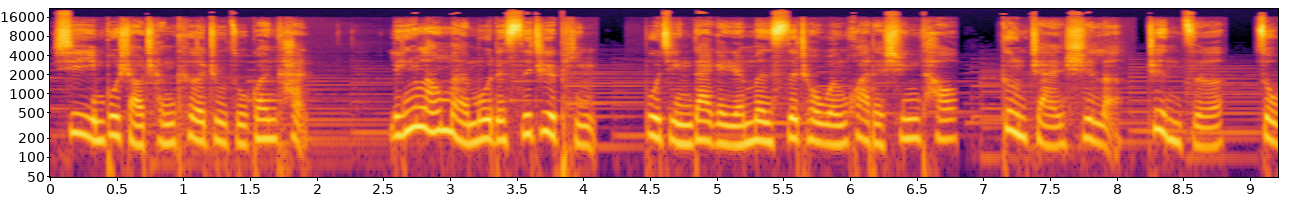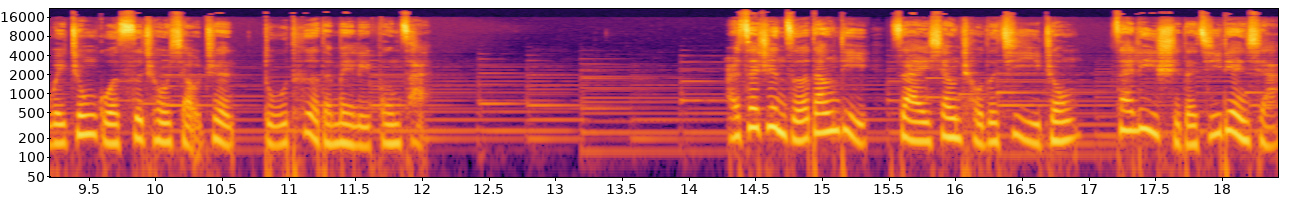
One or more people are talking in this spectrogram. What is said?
吸引不少乘客驻足观看。琳琅满目的丝制品不仅带给人们丝绸文化的熏陶，更展示了震泽作为中国丝绸小镇独特的魅力风采。而在震泽当地，在乡愁的记忆中，在历史的积淀下，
